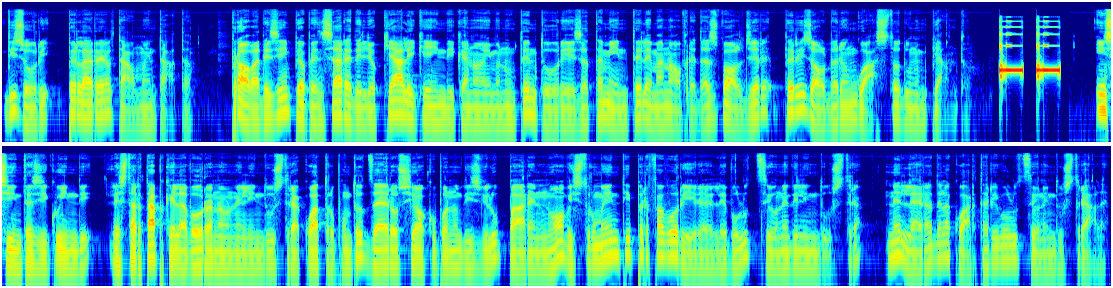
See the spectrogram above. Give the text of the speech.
visori per la realtà aumentata. Prova ad esempio a pensare degli occhiali che indicano ai manutentori esattamente le manovre da svolgere per risolvere un guasto ad un impianto. In sintesi, quindi, le start-up che lavorano nell'industria 4.0 si occupano di sviluppare nuovi strumenti per favorire l'evoluzione dell'industria nell'era della quarta rivoluzione industriale.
